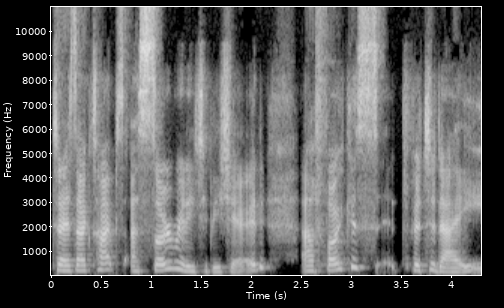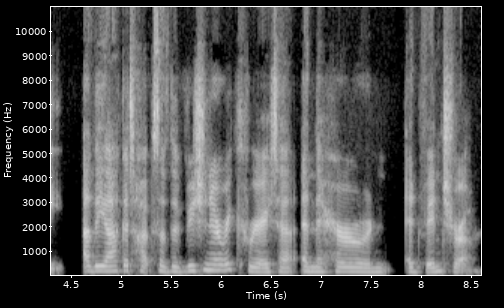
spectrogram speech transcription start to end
today's archetypes are so ready to be shared. Our focus for today are the archetypes of the visionary creator and the heroine adventurer.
